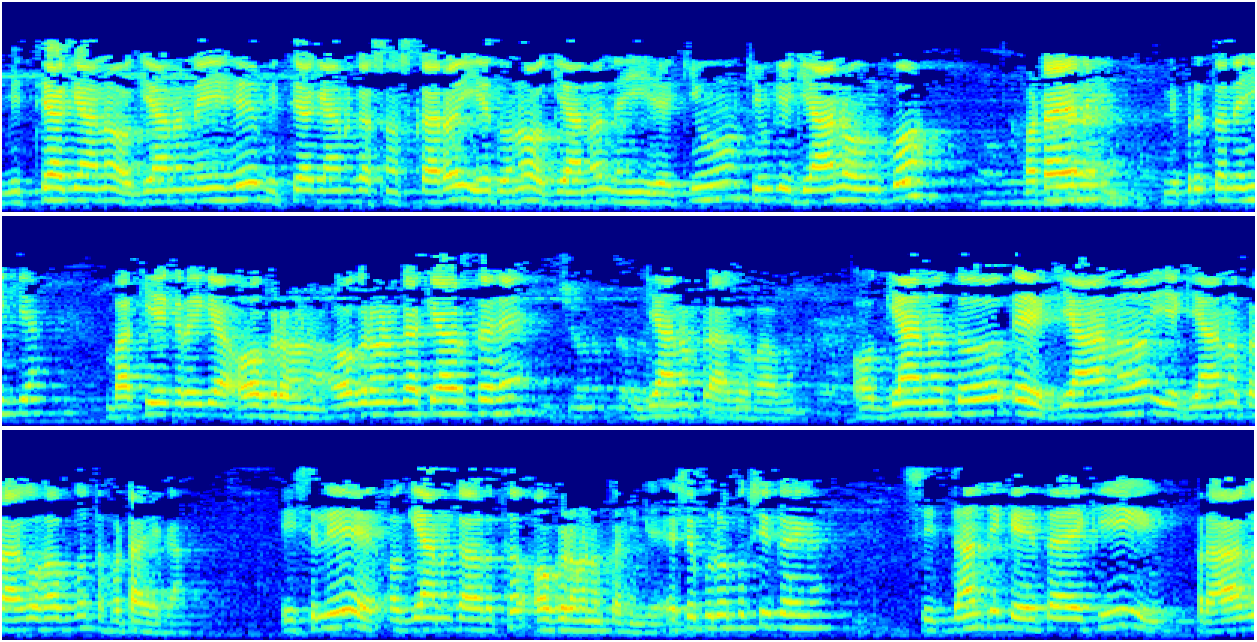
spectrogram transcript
मिथ्या ज्ञान अज्ञान नहीं है, मिथ्या ज्ञान का संस्कार, ये दोनों अज्ञान नहीं है। क्यों? क्योंकि ज्ञान उनको हटाया नहीं, निवृत्त नहीं किया। बाकी एक रह गया अग्रहण। अग्रहण का क्या अर्थ है? ज्ञान प्रागभाव। अज्ञान तो ए, ज्ञान, ये ज्ञान प्रागभाव को तो हटाएगा। इसलिए अज्ञान का अर्थ अग्रहण कहेंगे। ऐसे पूर्व पक्षी कहेगा। सिद्धांत कहता है कि प्राग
